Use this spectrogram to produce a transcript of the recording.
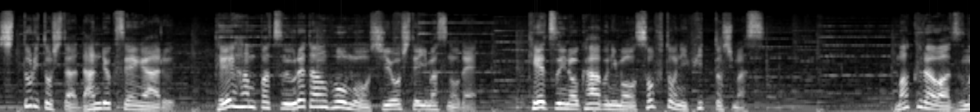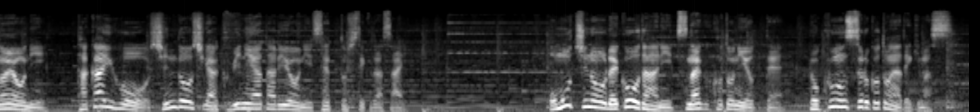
しっとりとした弾力性がある低反発ウレタンフォームを使用していますので頸椎のカーブにもソフトにフィットします。枕は図のように高い方を振動子が首に当たるようにセットしてください。お持ちのレコーダーにつなぐことによって録音することができます。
